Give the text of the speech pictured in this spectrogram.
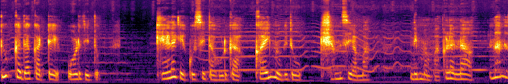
ದುಃಖದ ಕಟ್ಟೆ ಒಡೆದಿತ್ತು. ಕೆಳಗೆ ಕುಸಿತ ಹುಡುಗ ಕೈ ಮುಗಿದು, ಕ್ಷಮಿಸಿ ಅಮ್ಮ, ನಿಮ್ಮ ಮಗಳನ್ನ ನಾನು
